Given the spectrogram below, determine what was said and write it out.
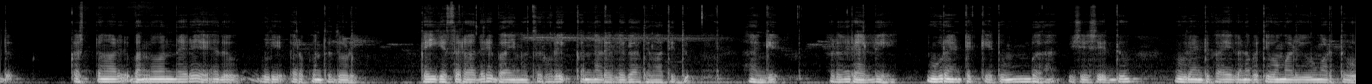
ಇದು ಕಷ್ಟ ಮಾಡಿ, ಭಂಗ ಬಂದರೆ ಅದು ಗುರಿ ತಲುಪುವಂಥದ್ದು ಕೈಗೆ ಸರಾದರೆ ಬಾಯಿ ಮೊಸರು ಕನ್ನಡದಲ್ಲಿ ಗಾದೆ ಮಾತಿದ್ದು. ಹಾಗೆ. ಹೇಳಿದರೆ ಅಲ್ಲಿ ನೂರ ಎಂಟಕ್ಕೆ ತುಂಬ ವಿಶೇಷ ಇದ್ದು, ನೂರೆಂಟು ಕಾಯಿ ಗಣಪತಿ ಹೋಮಳಿಯೂ ಮಾಡ್ತವೆ.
